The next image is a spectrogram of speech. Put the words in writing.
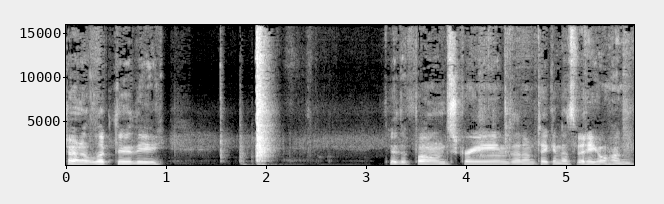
Trying to look through the through the phone screen that I'm taking this video on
